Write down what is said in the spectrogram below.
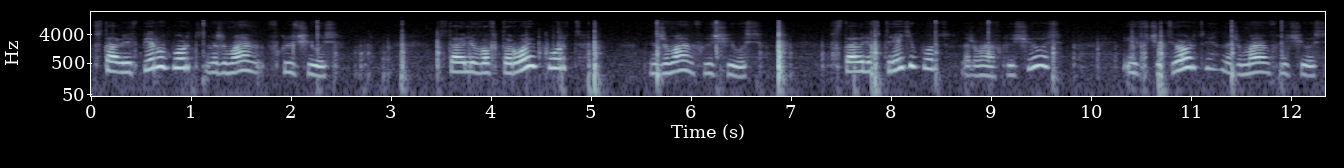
Вставили в первый порт, нажимаем «Включилось». Вставили во второй порт, нажимаем «Включилось». Вставили в третий порт, нажимаем «Включилось». И в четвертый нажимаем «Включилось».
